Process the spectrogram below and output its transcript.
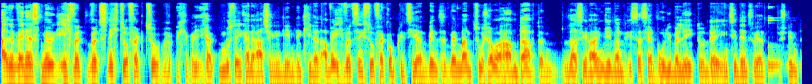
Also wenn es möglich, ich würde es nicht so, ver, zu, ich, ich hab, muss denen keine Ratschläge geben, den Kielern, aber ich würde es nicht so verkomplizieren. Wenn, wenn man Zuschauer haben darf, dann lass sie reingehen, dann ist das ja wohl überlegt und der Inzidenzwert stimmt,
